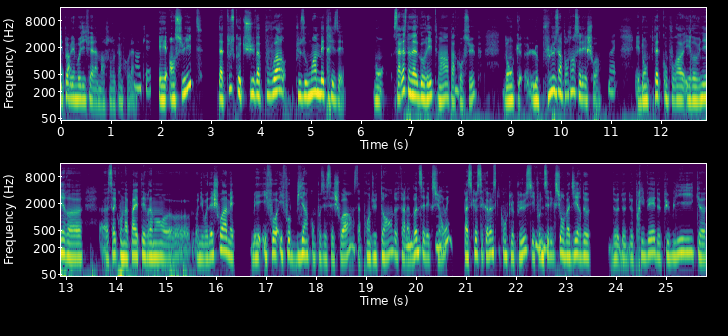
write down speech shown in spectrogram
Ils peuvent pas. les modifier à la marche sans aucun problème. Ok. Et ensuite, tu as tout ce que tu vas pouvoir plus ou moins maîtriser. Bon, ça reste un algorithme, hein, Parcoursup. Donc, le plus important, c'est les choix. Ouais. Et donc, peut-être qu'on pourra y revenir. euh, euh, c'est vrai qu'on n'a pas été vraiment euh, au niveau des choix, mais, mais il, faut, il faut bien composer ses choix. Ça prend du temps de faire la Mhm. bonne sélection. Oui. Parce que c'est quand même ce qui compte le plus. Il faut une Mhm. sélection, on va dire, de, de, de, de privé, de public, euh,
